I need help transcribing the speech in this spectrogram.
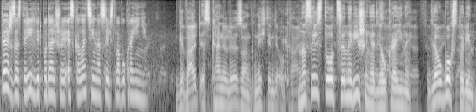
теж застеріг від подальшої ескалації насильства в Україні. Насильство це не рішення для України, для обох сторін.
